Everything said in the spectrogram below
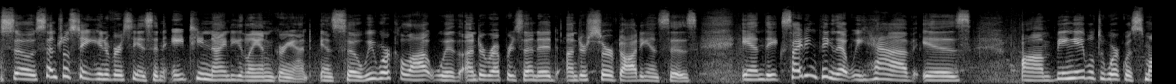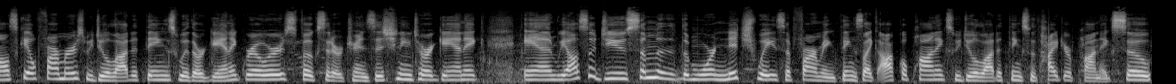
So Central State University is an 1890 land grant, and so we work a lot with underrepresented, underserved audiences. And the exciting thing that we have is um, being able to work with small scale farmers, we do a lot of things with organic growers, folks that are transitioning to organic, and we also do some of the more niche ways of farming, things like aquaponics. We do a lot of things with hydroponics. So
